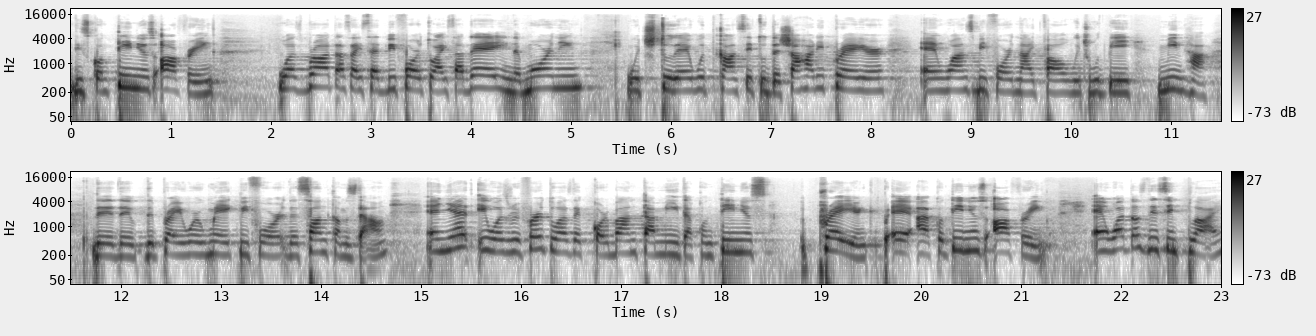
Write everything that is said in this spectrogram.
this continuous offering, was brought, as I said before, twice a day in the morning, which today would constitute the Shaharit prayer, and once before nightfall, which would be Minha, the, the, the prayer we make before the sun comes down. And yet it was referred to as the Korban Tamid, a continuous praying, a continuous offering. And what does this imply?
